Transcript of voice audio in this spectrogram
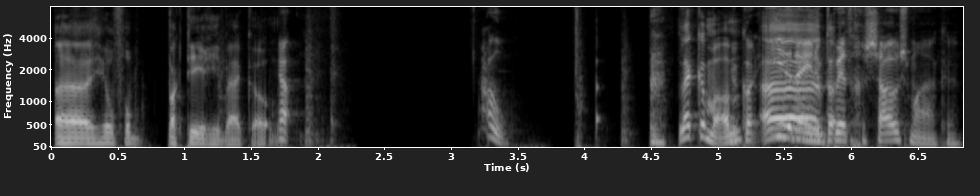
eh, heel veel bacteriën bij komen. Ja. Oh, Lekker man. nu kan Eh, iedereen een pittige saus maken.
